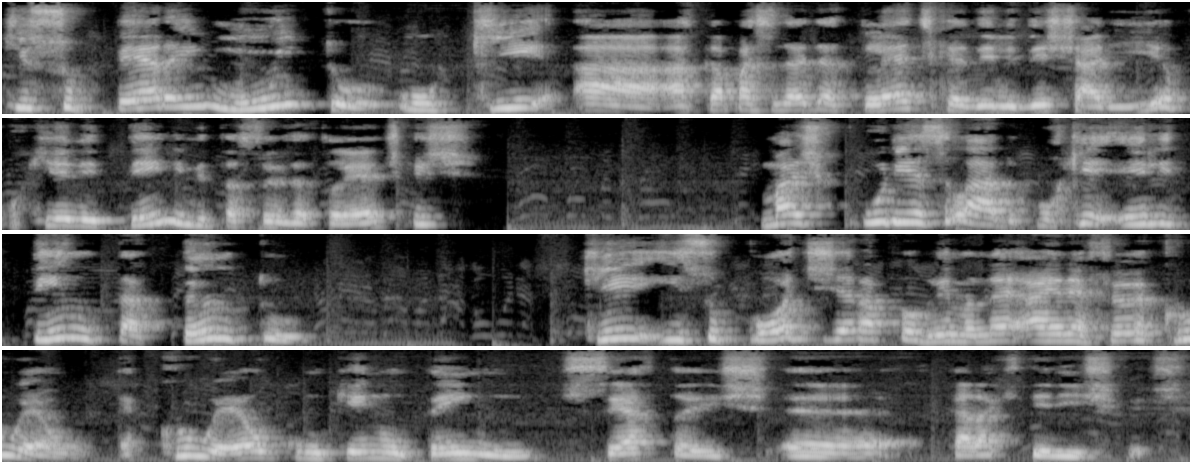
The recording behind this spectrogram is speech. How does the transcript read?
que supera em muito o que a, a capacidade atlética dele deixaria, porque ele tem limitações atléticas, mas por esse lado, porque ele tenta tanto que isso pode gerar problema, né? A NFL é cruel, é cruel com quem não tem certas é, características.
